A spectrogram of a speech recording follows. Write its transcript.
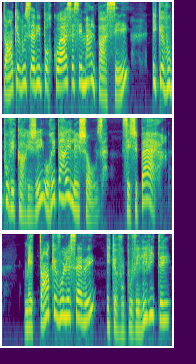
Tant que vous savez pourquoi ça s'est mal passé et que vous pouvez corriger ou réparer les choses, c'est super. Mais tant que vous le savez et que vous pouvez l'éviter.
